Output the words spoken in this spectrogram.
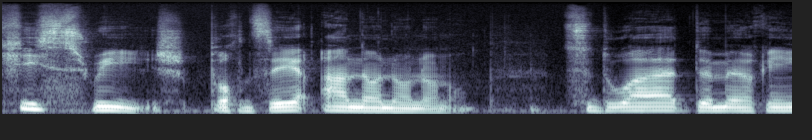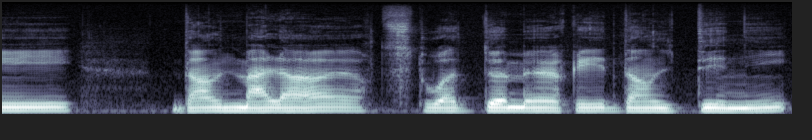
qui suis-je pour dire Ah non, non, non, non. Tu dois demeurer dans le malheur, tu dois demeurer dans le déni,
